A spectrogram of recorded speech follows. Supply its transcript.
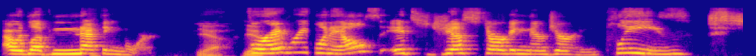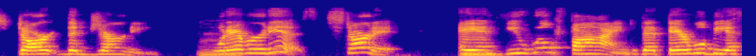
I would love nothing more. Yeah. yeah. For everyone else, it's just starting their journey. Please start the journey, mm. whatever it is, start it. Mm. And you will find that there will be a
